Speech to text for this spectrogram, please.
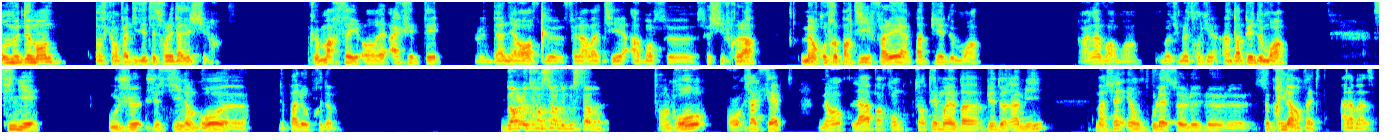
On me demande, parce qu'en fait, ils étaient sur les derniers chiffres, que Marseille aurait accepté le dernier offre de Fenerbahçe avant ce, ce chiffre-là. Mais en contrepartie, il fallait un papier de moi. Rien à voir, moi. hein. Moi, tu me laisses tranquille. Un papier de moi, signé, où je, je signe, en gros, euh, de ne pas aller au prud'homme. Dans le transfert de Gustavo. En gros, j'accepte. Mais en- là, par contre, sortez-moi un papier de Rami, machin, et on vous laisse le- le- le- ce prix-là, en fait, à la base.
